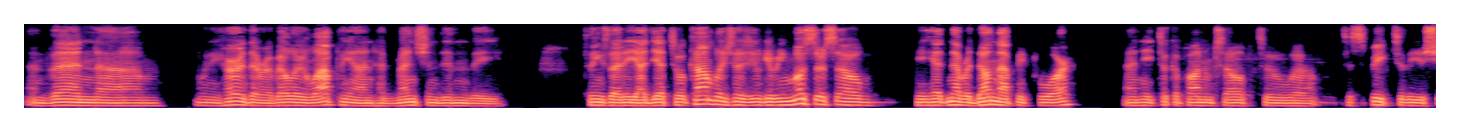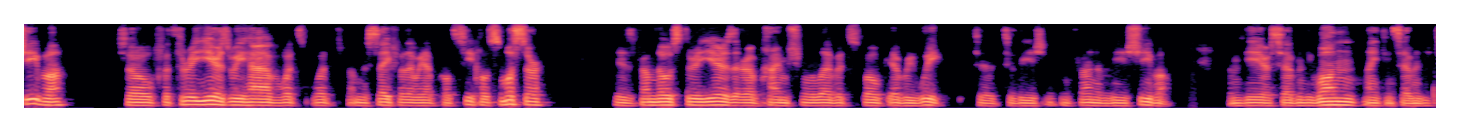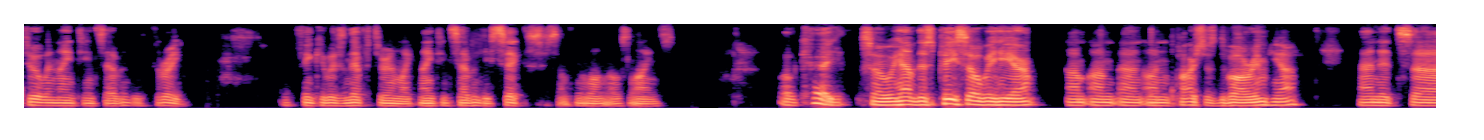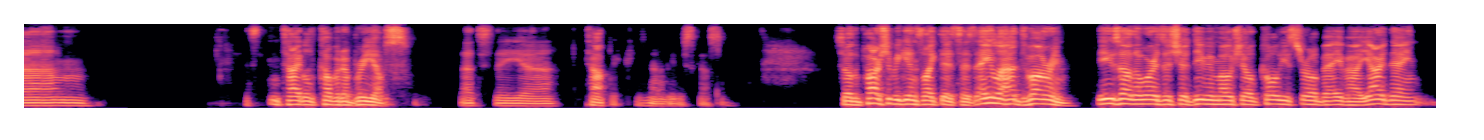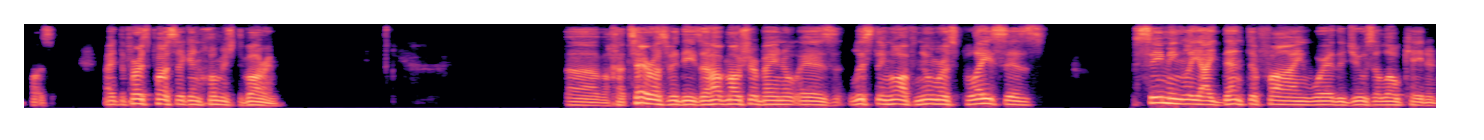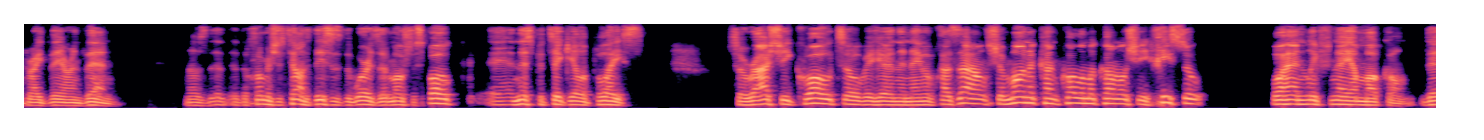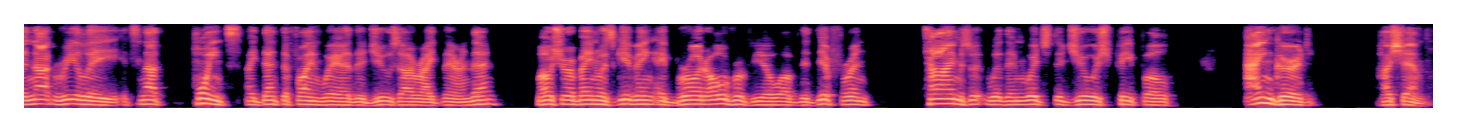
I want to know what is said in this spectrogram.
and then. Um, when he heard that Rav Elya Lopian had mentioned in the things that he had yet to accomplish as you're giving Musar, so he had never done that before, and he took upon himself to uh, to speak to the yeshiva, So for three years, we have what's what from the Sefer that we have called Sichos Musar, is from those three years that Reb Chaim Shmulevitz spoke every week to, to the in front of the yeshiva from the year 71, 1972, and 1973. I think it was Nifter in like 1976, something along those lines. Okay, so we have this piece over here um, on, on, on Parshas Dvarim here, and it's um, it's entitled Kavod Brios. That's the uh, topic he's going to be discussing. So the parsha begins like this: says Eila Hadvarim. These are the words of Shadivi Moshe Kol Yisrael Be'ev HaYarden. Right, the first pasuk in Chumash Dvarim. V'chatzeros v'dizahav Moshe Rabbeinu is listing off numerous places, seemingly identifying where the Jews are located right there and then. Now, the, the Chumash is telling us this is the words that Moshe spoke in this particular place. So Rashi quotes over here in the name of Chazal, Shemona kan kol chisu bohen lifnei makom. They're not really, it's not points identifying where the Jews are right there and then. Moshe Rabbeinu was giving a broad overview of the different times within which the Jewish people angered Hashem.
